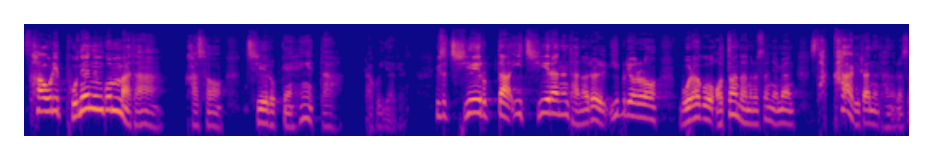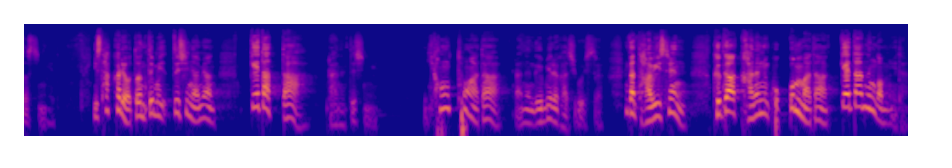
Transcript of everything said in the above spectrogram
사울이 보내는 곳마다 가서 지혜롭게 행했다라고 이야기하죠. 여기서 지혜롭다 이 지혜라는 단어를 히브리어로 뭐라고 어떤 단어를 썼냐면 사칼이라는 단어를 썼습니다. 이 사칼이 어떤 뜻이냐면 깨닫다라는 뜻입니다. 형통하다라는 의미를 가지고 있어요. 그러니까 다윗은 그가 가는 곳곳마다 깨닫는 겁니다.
